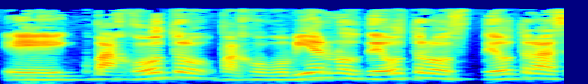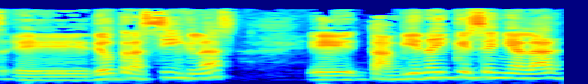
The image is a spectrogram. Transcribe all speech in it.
eh, bajo otro, bajo gobiernos de otros, de otras, de otras siglas. también hay que señalar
